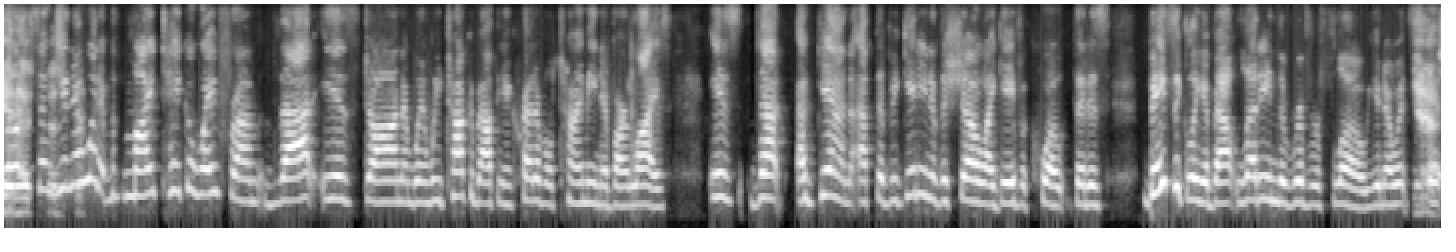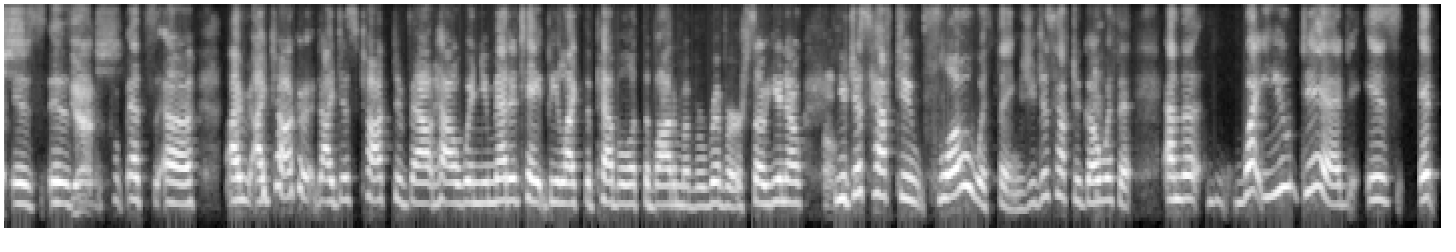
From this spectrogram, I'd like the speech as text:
Well, so just you know what it, my takeaway from that is, Don, and when we talk about the incredible timing of our lives, is that again at the beginning of the show I gave a quote that is basically about letting the river flow. You know, it's Yes. it is is Yes. it's uh I I talk I just talked about how when you meditate be like the pebble at the bottom of a river. So you know Oh. you just have to flow with things. You just have to go with it. And the what you did is it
